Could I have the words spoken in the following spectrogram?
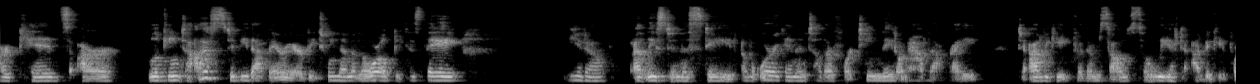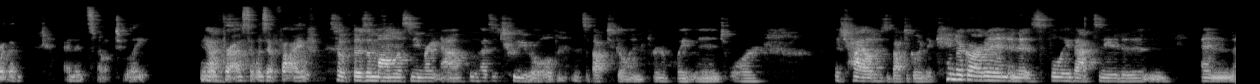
our kids are looking to us to be that barrier between them and the world because they, you know, at least in the state of Oregon until they're 14, they don't have that right to advocate for themselves. So we have to advocate for them, and it's not too late. You know, for us, it was at five. So if there's a mom listening right now who has a two year old and is about to go in for an appointment, or a child who's about to go into kindergarten and is fully vaccinated and and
